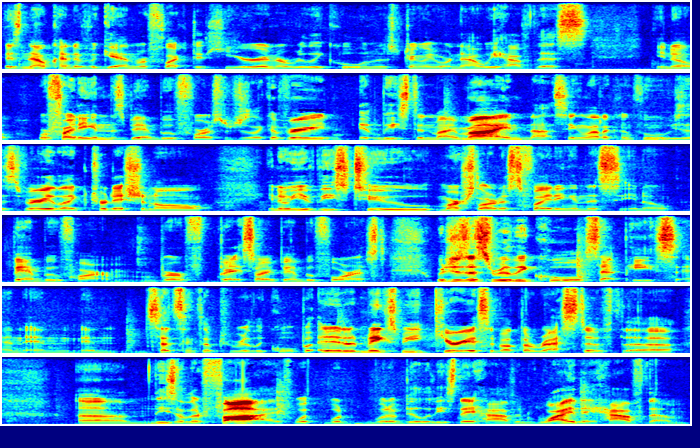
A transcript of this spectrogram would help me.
is now kind of again reflected here in a really cool and interesting way. Where now we have this, you know, we're fighting in this bamboo forest, which is like a very, at least in my mind, not seeing a lot of kung fu movies. It's very like traditional. You know, you have these two martial artists fighting in this, you know, bamboo farm, or, sorry, bamboo forest, which is this really cool set piece and, and, and sets things up to be really cool. But it, it makes me curious about the rest of the, um, these other five, what, what, what abilities they have and why they have them.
